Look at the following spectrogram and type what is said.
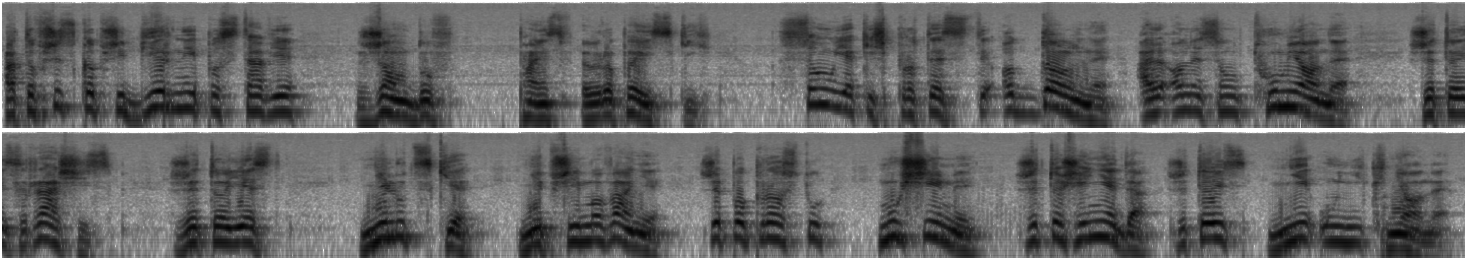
A to wszystko przy biernej postawie rządów państw europejskich. Są jakieś protesty oddolne, ale one są tłumione, że to jest rasizm, że to jest nieludzkie nieprzyjmowanie, że po prostu musimy, że to się nie da, że to jest nieuniknione.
